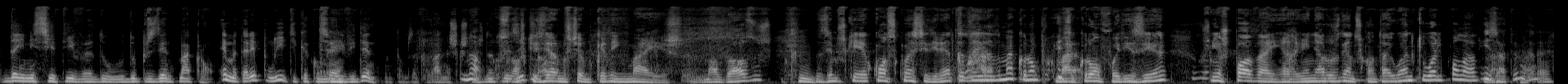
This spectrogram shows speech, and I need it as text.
da iniciativa do, do presidente Macron. Em matéria política, como é Sim. evidente, não estamos a falar nas Não, questões da se nós quisermos ser um bocadinho mais maldosos, dizemos que é a consequência direta da ida de Macron, porque Exato. Macron foi dizer os senhores podem arreganhar os dentes com Taiwan que eu olho para o lado. não é? Exatamente.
